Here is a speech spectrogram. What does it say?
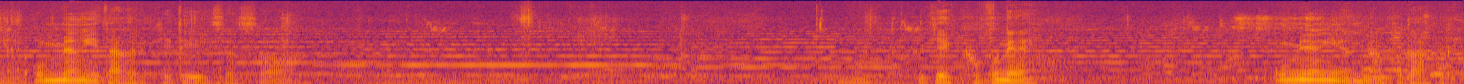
예, 운명이다 그렇게 돼 있어서 뭐 그게 그분의 운명이었나 보다 그렇게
